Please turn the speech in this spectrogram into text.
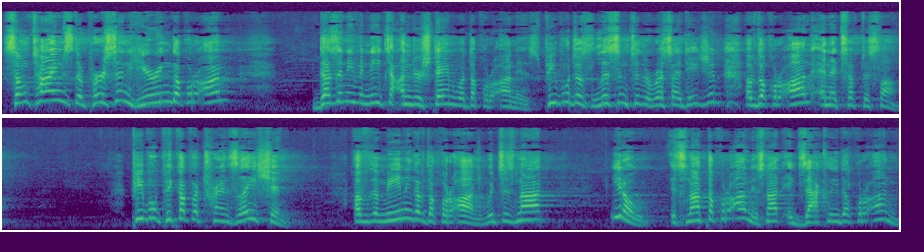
Sometimes the person hearing the Quran doesn't even need to understand what the Quran is. People just listen to the recitation of the Quran and accept Islam. People pick up a translation of the meaning of the Quran, which is not, you know, it's not the Quran, it's not exactly the Quran.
